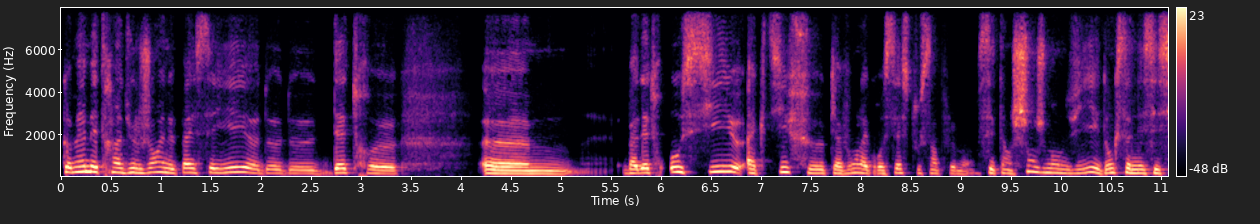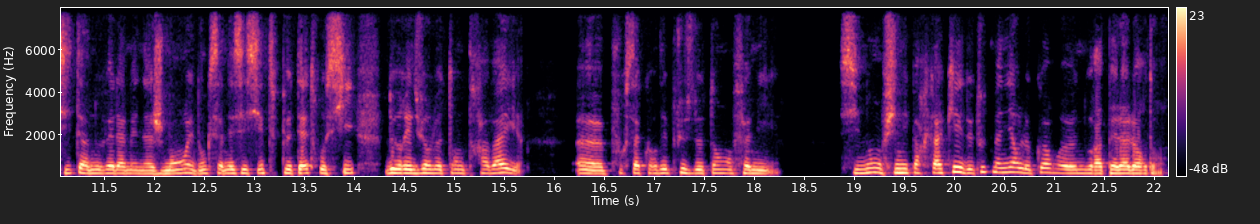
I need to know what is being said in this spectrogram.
quand même être indulgent et ne pas essayer de d'être bah, d'être aussi euh, actif euh, qu'avant la grossesse, tout simplement. C'est un changement de vie et donc ça nécessite un nouvel aménagement et donc ça nécessite peut-être aussi de réduire le temps de travail euh, pour s'accorder plus de temps en famille. Sinon, on finit par craquer. De toute manière, le corps nous rappelle à l'ordre.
